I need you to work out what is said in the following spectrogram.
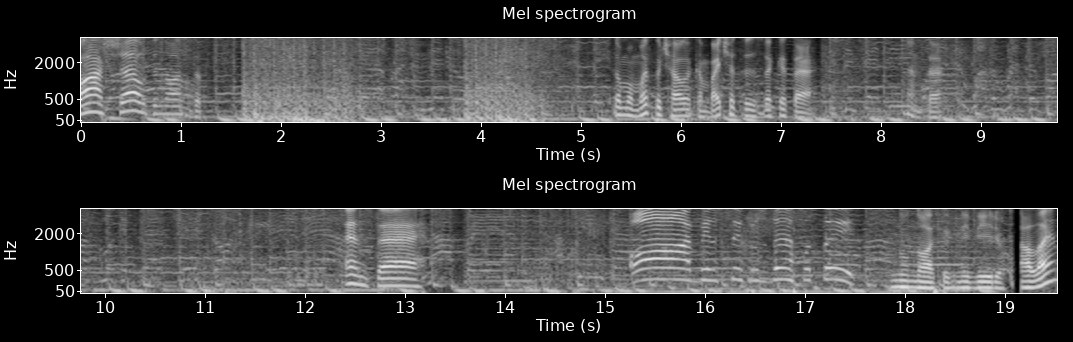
А, ще один андер. Тому ми почали камбечити з КТ. НТ. НТ. О, він встиг роздефати. Ну нафіг не вірю. Але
